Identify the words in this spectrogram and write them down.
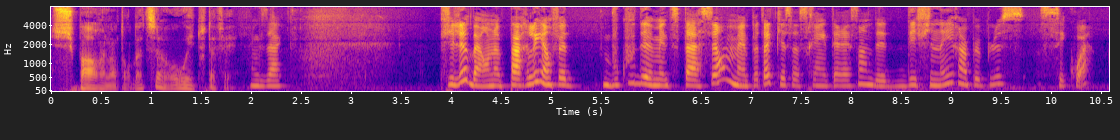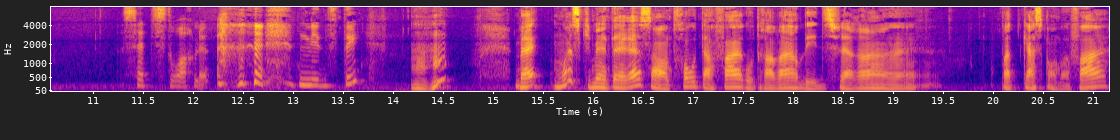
support alentour de ça. Oui, tout à fait. Exact. Puis là, ben, on a parlé en fait beaucoup de méditation, mais peut-être que ce serait intéressant de définir un peu plus c'est quoi cette histoire-là, méditer. Mm ben, moi, ce qui m'intéresse, entre autres, à faire au travers des différents euh, podcasts qu'on va faire,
